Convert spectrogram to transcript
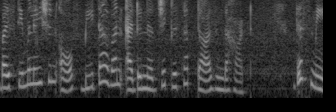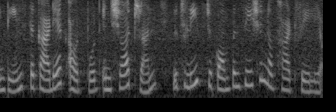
by stimulation of beta 1 adrenergic receptors in the heart. This maintains the cardiac output in short run which leads to compensation of heart failure.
